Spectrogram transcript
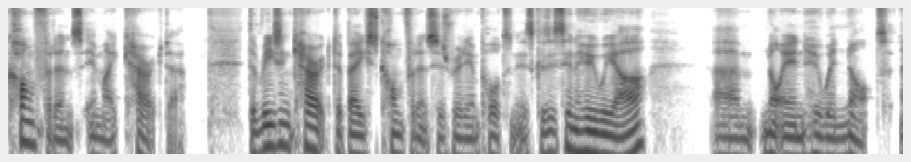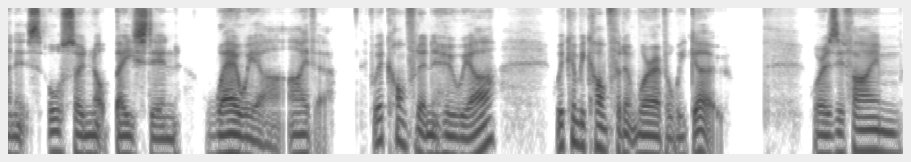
confidence in my character. The reason character based confidence is really important is because it's in who we are, um, not in who we're not. And it's also not based in where we are either. If we're confident in who we are, we can be confident wherever we go. Whereas if I'm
